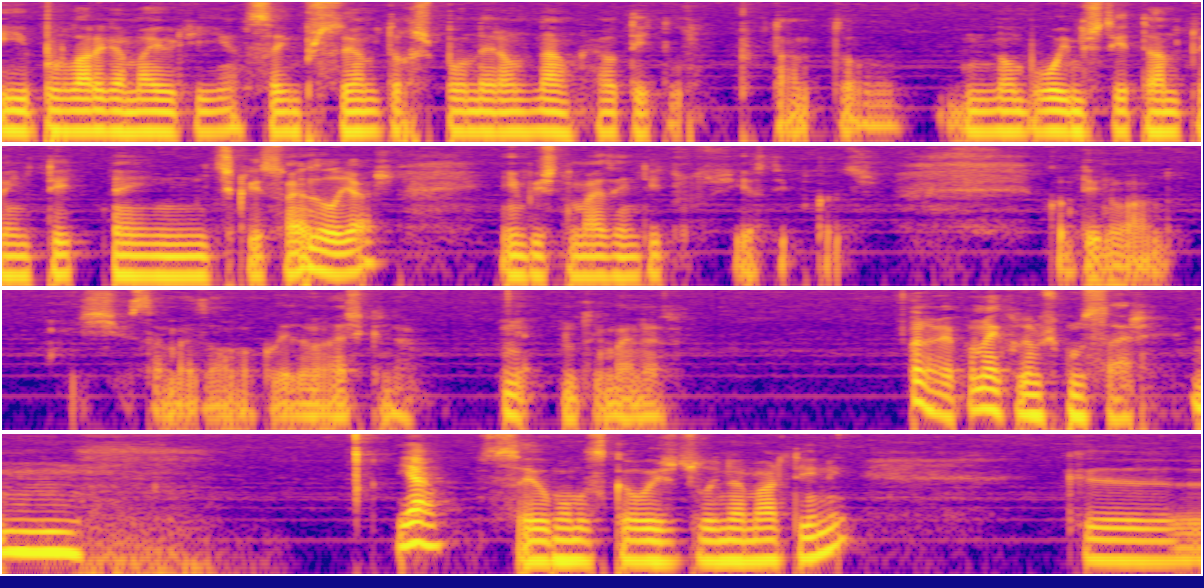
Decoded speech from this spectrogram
E por larga maioria, 100% responderam não, é o título. Portanto, não vou investir tanto em, em descrições, aliás, invisto mais em títulos e esse tipo de coisas. Continuando. Deixa eu ver se há mais alguma coisa, mas acho que não. Não, não tenho mais nada. Ora bem, para onde é que podemos começar? Hum... Yeah, saiu uma música hoje de Julina Martini que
